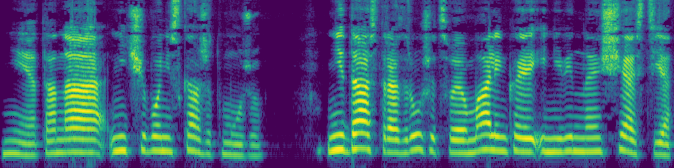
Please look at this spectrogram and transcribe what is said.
Нет, она ничего не скажет мужу, не даст разрушить свое маленькое и невинное счастье.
